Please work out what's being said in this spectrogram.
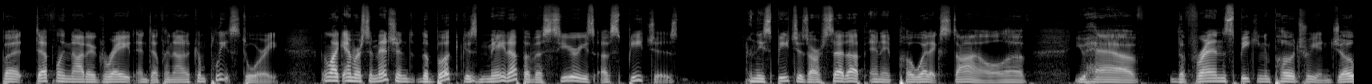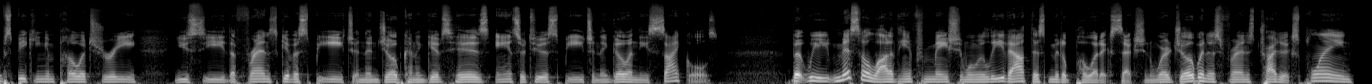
but definitely not a great and definitely not a complete story. Like Emerson mentioned, the book is made up of a series of speeches. And these speeches are set up in a poetic style of you have the friends speaking in poetry and Job speaking in poetry. You see the friends give a speech and then Job kind of gives his answer to a speech and they go in these cycles. But we miss a lot of the information when we leave out this middle poetic section where Job and his friends try to explain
